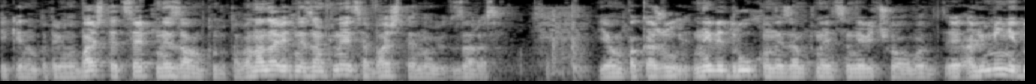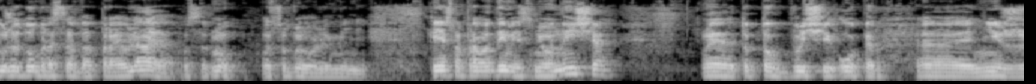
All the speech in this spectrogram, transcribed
які нам потрібно. Бачите, цепь не замкнута. Вона навіть не замкнеться, бачите, ну зараз. Я вам покажу. Не від руху не замкнеться, не від чого. От, е, алюміній дуже добре себе проявляє, ну, особливо алюміній. Звісно, проводимість в нього нижча, е, тобто вищий опір, ніж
